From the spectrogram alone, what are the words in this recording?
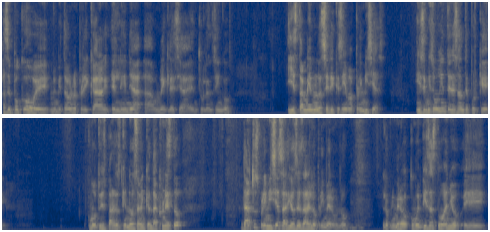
hace poco eh, me invitaron a predicar en línea a una iglesia en Tulancingo y es también una serie que se llama Primicias. Y se me hizo muy interesante porque, como tú dices, para los que no saben qué onda con esto, dar tus primicias a Dios es darle lo primero, ¿no? Lo primero, como empiezas tu año, eh,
